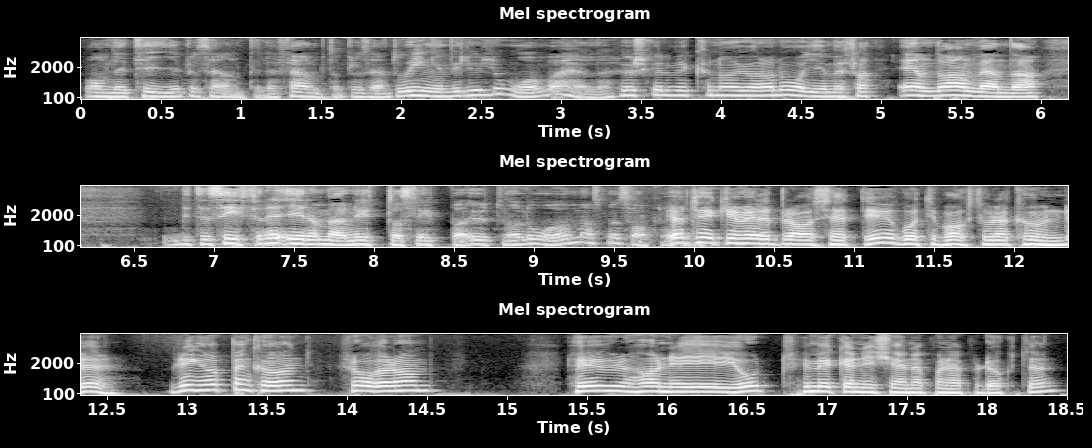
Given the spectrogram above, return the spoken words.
om det är 10% eller 15% och ingen vill ju lova heller. Hur skulle vi kunna göra då Jimmy för att ändå använda lite siffror i de här nytta och slippa utan att lova massor med saker? Jag tycker ett väldigt bra sätt det är att gå tillbaka till våra kunder. Ring upp en kund, fråga dem hur har ni gjort, hur mycket har ni tjänat på den här produkten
